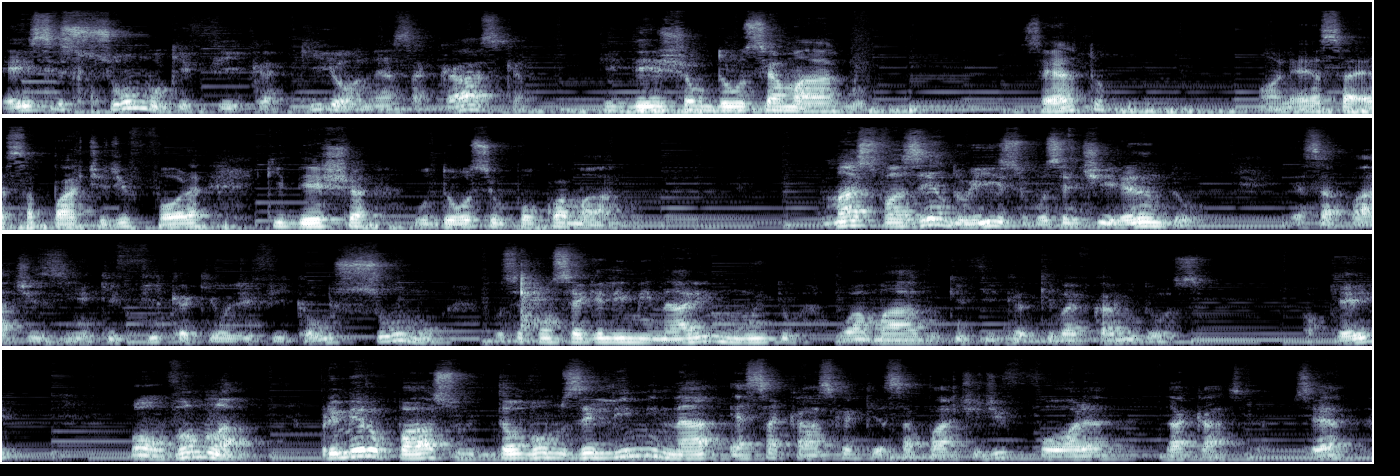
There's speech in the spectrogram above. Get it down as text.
É esse sumo que fica aqui, ó, nessa casca, que deixa o doce amargo, certo? Olha, essa, essa parte de fora que deixa o doce um pouco amargo. Mas fazendo isso, você tirando essa partezinha que fica aqui onde fica o sumo, você consegue eliminar em muito o amargo que fica que vai ficar no doce, ok? Bom, vamos lá. Primeiro passo, então vamos eliminar essa casca aqui, essa parte de fora da casca, certo?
